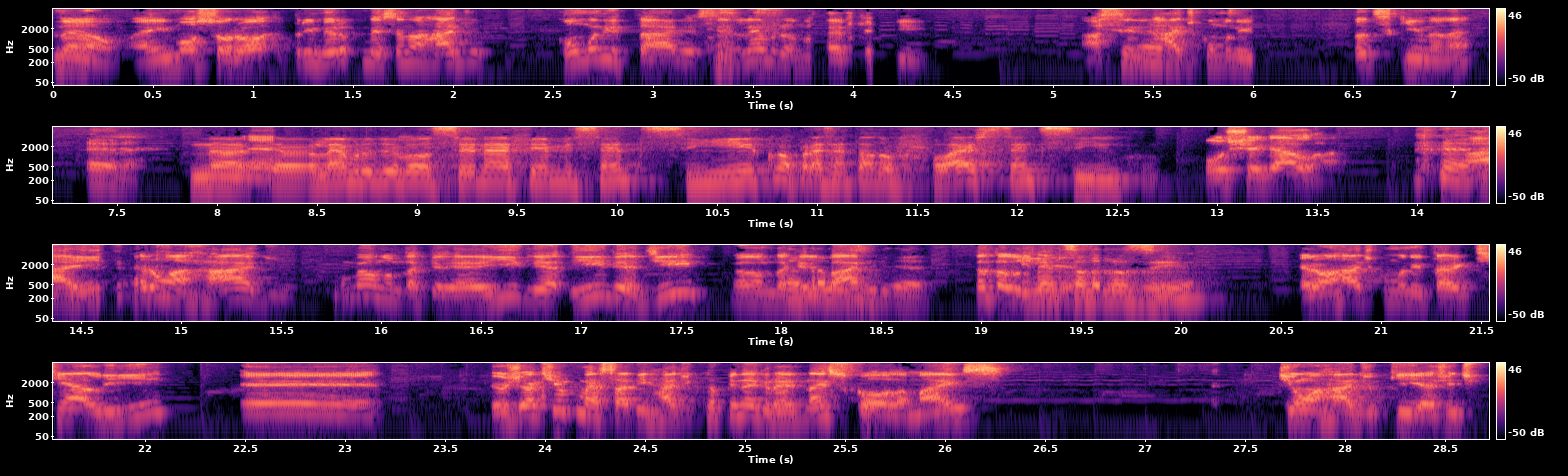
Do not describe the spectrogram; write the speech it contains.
Não, aí em Mossoró, primeiro comecei na rádio comunitária. Vocês lembram na época que assim, é. rádio comunitária toda esquina, né? Era. Não, é. Eu lembro de você na FM 105 apresentando Flash 105. Vou chegar lá. aí era uma rádio Como é o nome daquele? É Ilha, Ilha de. Qual é o nome daquele Santa bairro? Santa Luzia. Ilha de Santa Luzia. Era uma rádio comunitária que tinha ali. é, Eu já tinha começado em rádio em Campina Grande na escola, mas tinha uma rádio que a gente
